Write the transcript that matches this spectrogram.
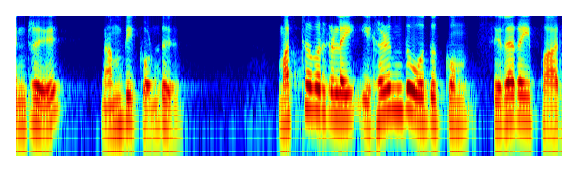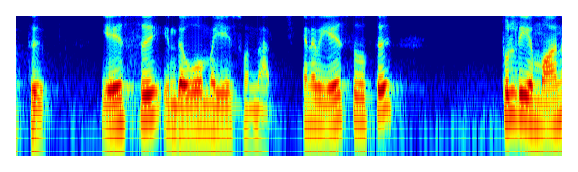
என்று நம்பிக்கொண்டு மற்றவர்களை இகழ்ந்து ஒதுக்கும் சிலரை பார்த்து இயேசு இந்த ஓமையை சொன்னார். எனவே இயேசுவுக்கு துல்லியமான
